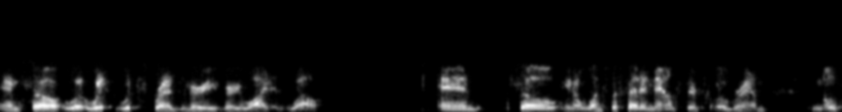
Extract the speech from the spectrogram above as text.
and so with with spreads very very wide as well. And so, you know, once the Fed announced their program, most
